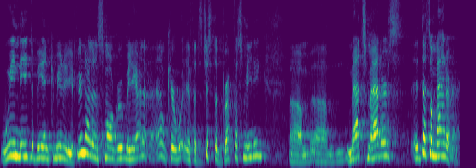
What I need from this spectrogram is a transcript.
we need to be in community. If you're not in a small group meeting, I don't care if it's just a breakfast meeting, um, um, Matt's matters, it doesn't matter.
